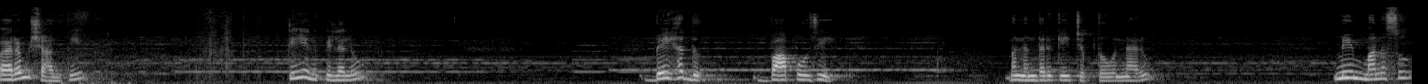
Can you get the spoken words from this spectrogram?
పరం శాంతి. తీయని పిల్లలు. బేహద్ బాపూజీ మనందరికీ చెప్తూ ఉన్నారు. మీ మనసు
